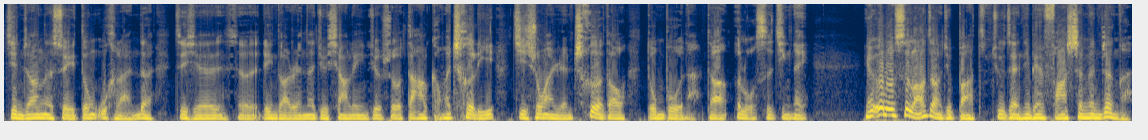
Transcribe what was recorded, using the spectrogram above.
紧张呢，所以东乌克兰的这些呃领导人呢就下令，就说大家赶快撤离，几十万人撤到东部呢，到俄罗斯境内。因为俄罗斯老早就把就在那边发身份证啊，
